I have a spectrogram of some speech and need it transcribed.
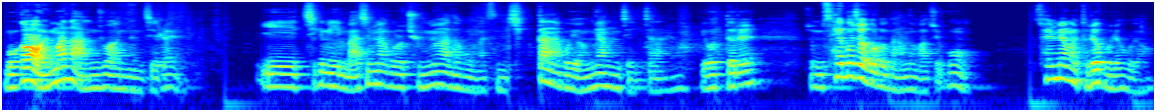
뭐가 얼마나 안 좋았는지를 이 지금 이 마지막으로 중요하다고 말씀 식단하고 영양제 있잖아요. 이것들을 좀 세부적으로 나눠가지고 설명을 드려보려고요.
